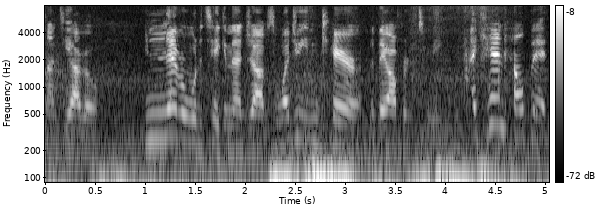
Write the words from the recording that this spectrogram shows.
Santiago. You never would have taken that job, so why'd you even care that they offered it to me? I can't help it.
